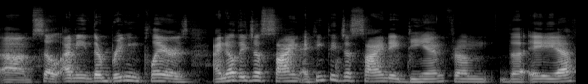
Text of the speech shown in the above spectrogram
Um, so I mean, they're bringing players. I know they just signed. I think they just signed a DN from the AAF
